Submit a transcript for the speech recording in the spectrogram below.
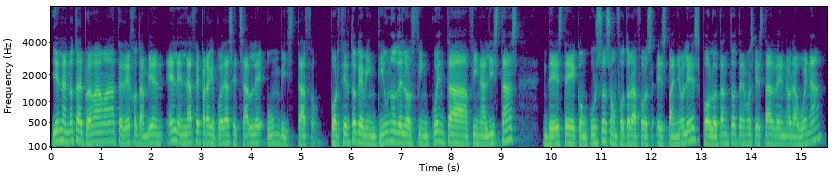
Y en la nota del programa te dejo también el enlace para que puedas echarle un vistazo. Por cierto que 21 de los 50 finalistas de este concurso son fotógrafos españoles, por lo tanto tenemos que estar de enhorabuena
